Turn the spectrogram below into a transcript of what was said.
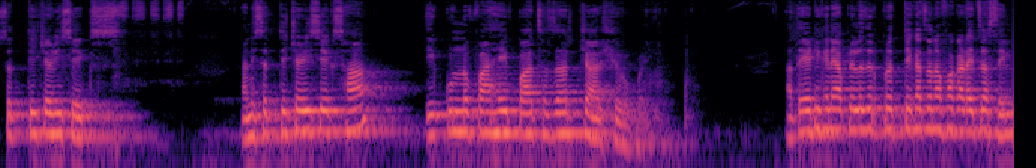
सत्तेचाळीस एक्स आणि सत्तेचाळीस एक्स हा एकूण नफा आहे पाच हजार चारशे रुपये. आता या ठिकाणी आपल्याला जर प्रत्येकाचा नफा काढायचा असेल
